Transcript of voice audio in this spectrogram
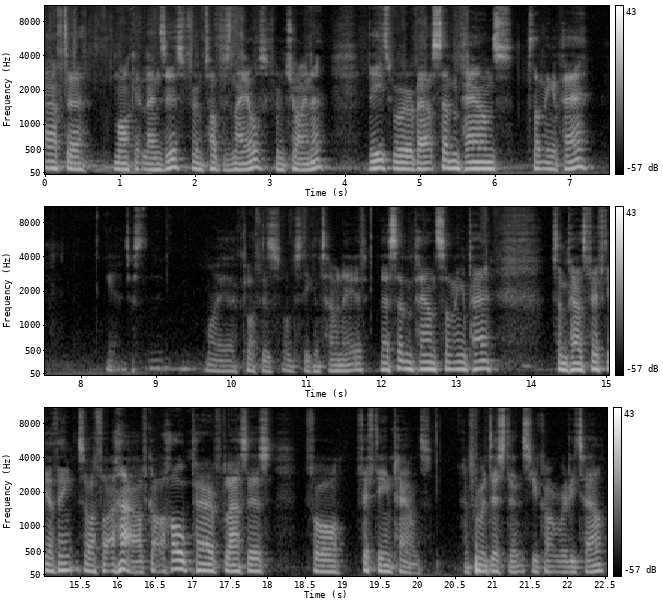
after market lenses from Tough as Nails from China. These were about seven pounds something a pair. Yeah, just my uh, cloth is obviously contaminated. They're seven pounds something a pair, seven pounds fifty I think. So I thought, aha, I've got a whole pair of glasses for fifteen pounds. And from a distance, you can't really tell.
